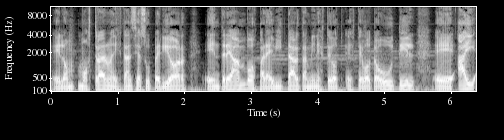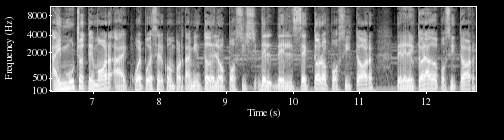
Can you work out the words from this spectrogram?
eh, lo mostrara una distancia superior entre ambos para evitar también este, este voto útil. Eh, hay, hay mucho temor a cuál puede ser el comportamiento del, del, sector opositor, del electorado opositor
